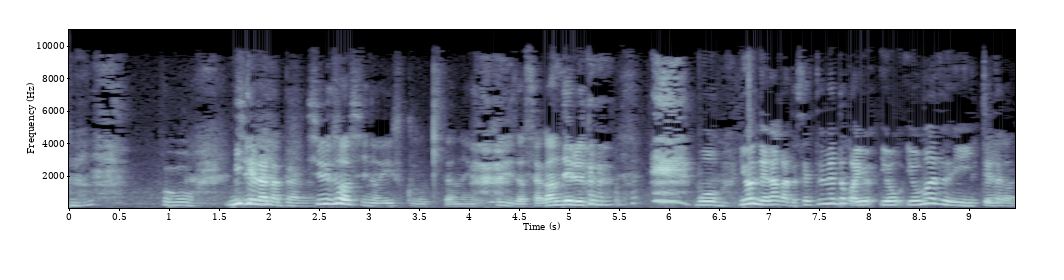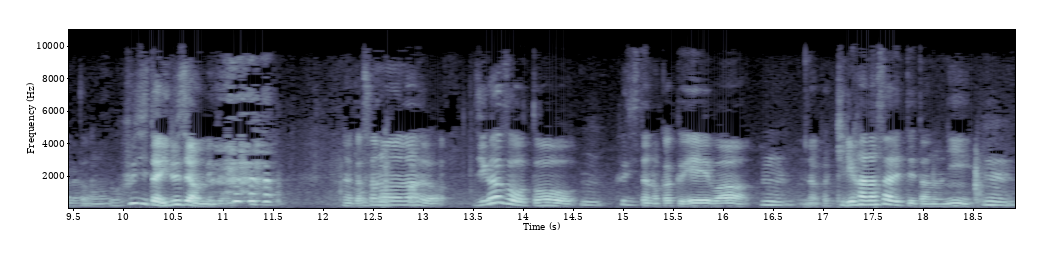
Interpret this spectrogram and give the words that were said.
なも う。見てなかったの？修道士の衣服を着たね藤田しゃがんでる。もう読んでなかった。説明とかよよ読まずに言ってたから。藤田いるじゃんみたいな。なんかそのなんだろう。自画像とうん。藤田の描く絵はうん。なんか切り離されてたのにうん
